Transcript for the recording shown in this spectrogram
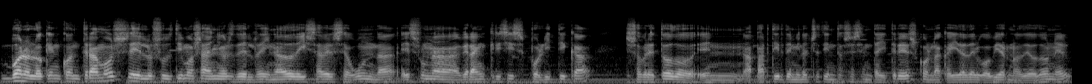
Bueno, lo que encontramos en los últimos años del reinado de Isabel II es una gran crisis política, sobre todo en, a partir de 1863 con la caída del gobierno de O'Donnell,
